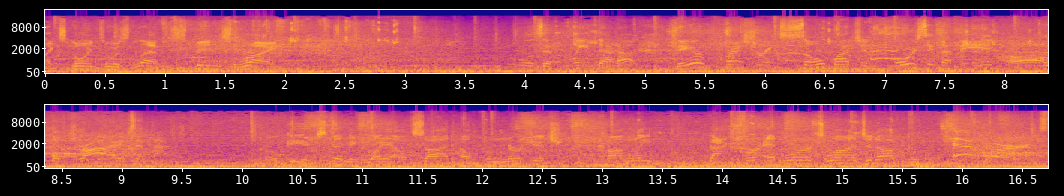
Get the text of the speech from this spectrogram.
likes going to his left, spins right. Bulls have cleaned that up. They are pressuring so much and forcing them in oh. the drives. And that Kogi extending way outside. Help from Nurkic. Conley back for Edwards. Lines it up. Edwards!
